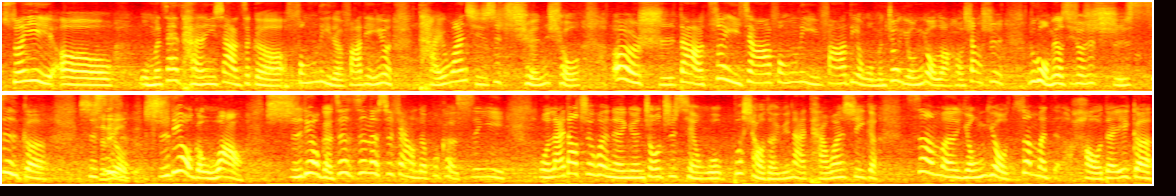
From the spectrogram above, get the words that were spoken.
所以呃，我们再谈一下这个风力的发电，因为台湾其实是全球二十大最佳风力发电，我们就拥有了，好像是如果我没有记错是十四个，十四十六个，哇，十六个，这真的是非常的不可思议。我来到智慧能源周之前，我不晓得原来台湾是一个这么拥有这么好的一个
